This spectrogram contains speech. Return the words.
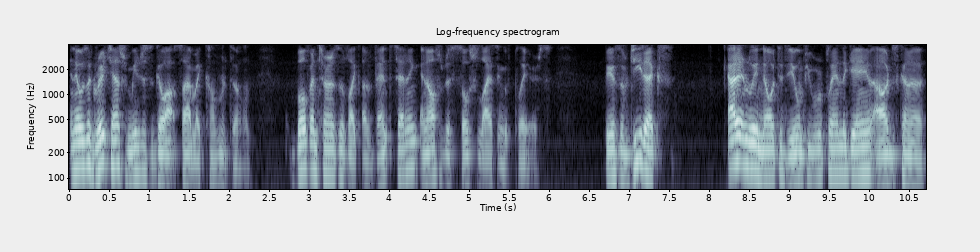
and it was a great chance for me to just go outside my comfort zone, both in terms of like event setting and also just socializing with players. Because of GDEX, I didn't really know what to do when people were playing the game. I would just kind of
